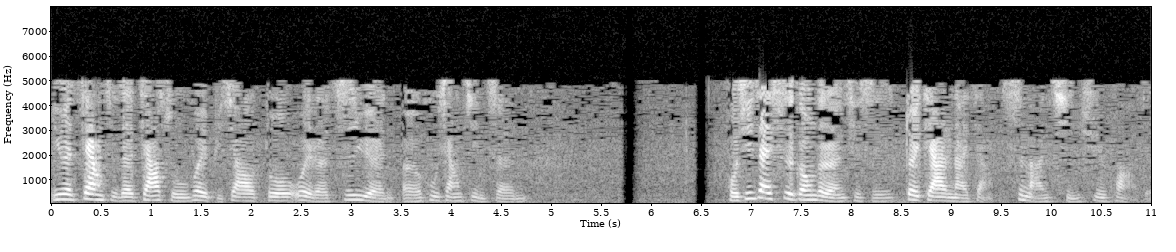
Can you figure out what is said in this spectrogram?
因为这样子的家族会比较多，为了资源而互相竞争。火星在四宫的人，其实对家人来讲是蛮情绪化的，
